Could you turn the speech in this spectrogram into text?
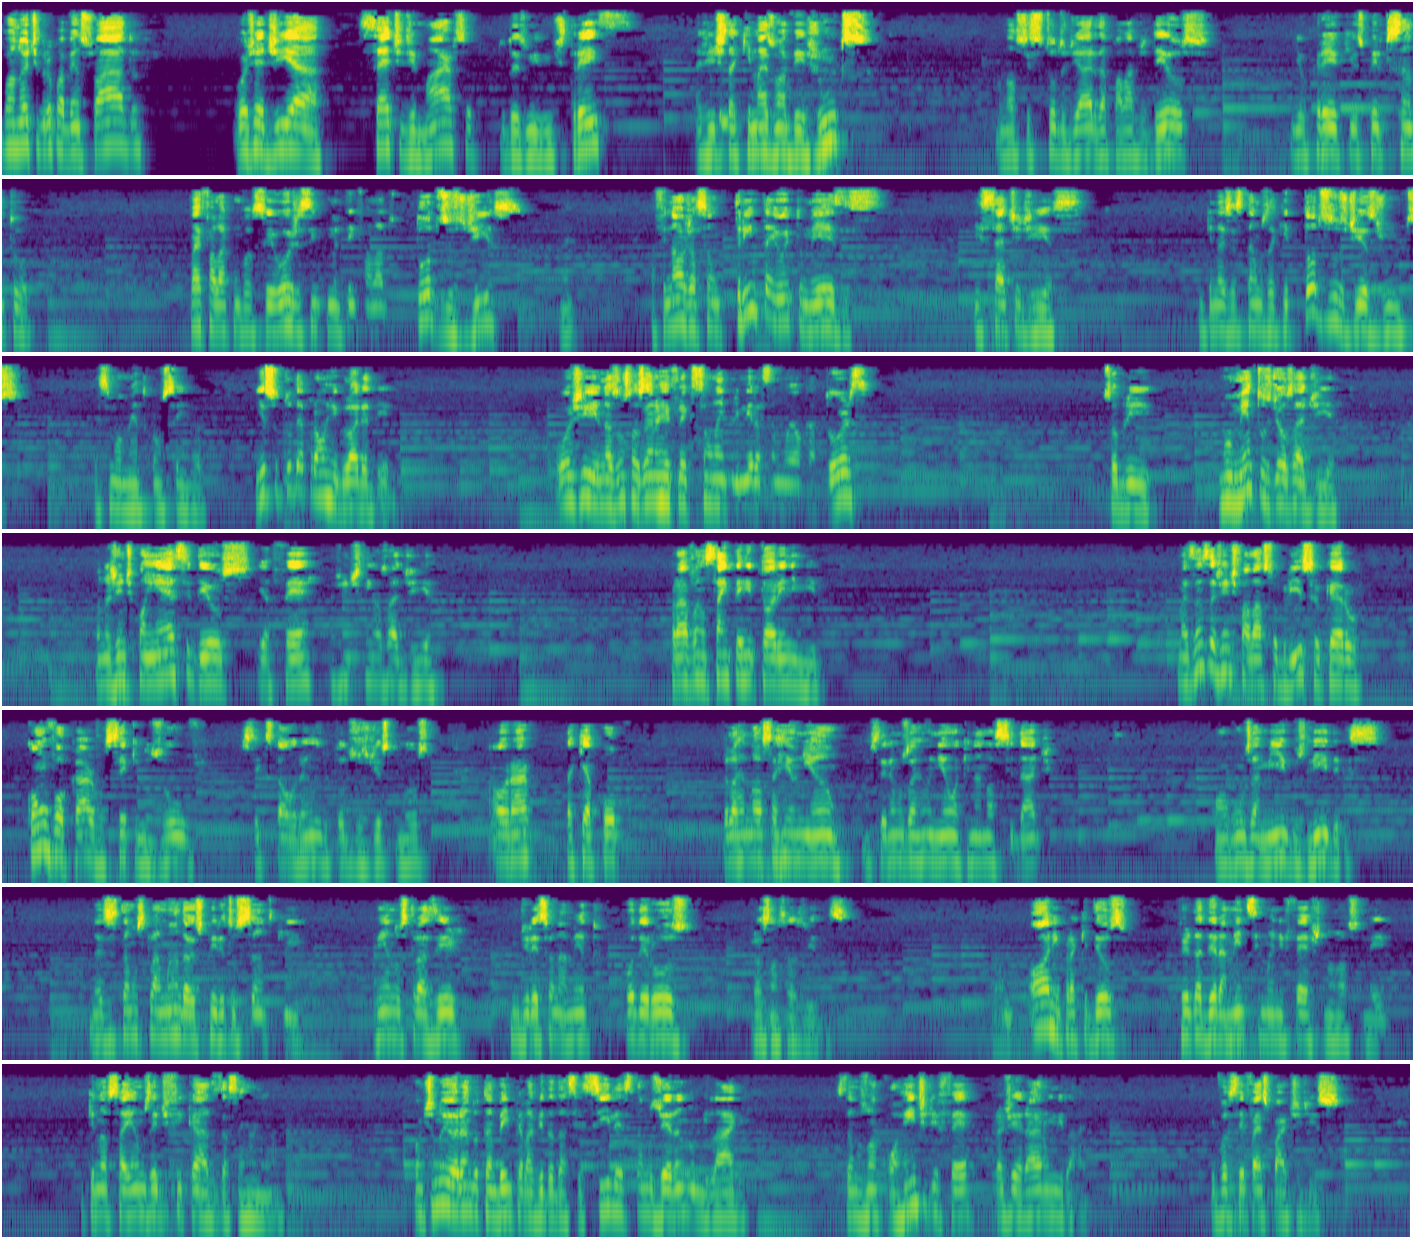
Boa noite, grupo abençoado. Hoje é dia 7 de março de 2023. A gente está aqui mais uma vez juntos, no nosso estudo diário da Palavra de Deus. E eu creio que o Espírito Santo vai falar com você hoje, assim como ele tem falado todos os dias. Né? Afinal, já são 38 meses e 7 dias em que nós estamos aqui todos os dias juntos esse momento com o Senhor. Isso tudo é para honra e glória dele. Hoje nós vamos fazer uma reflexão lá em 1 Samuel 14 sobre momentos de ousadia. Quando a gente conhece Deus e a fé, a gente tem ousadia para avançar em território inimigo. Mas antes da gente falar sobre isso, eu quero convocar você que nos ouve você que está orando todos os dias conosco, a orar daqui a pouco pela nossa reunião. Nós teremos uma reunião aqui na nossa cidade com alguns amigos, líderes. Nós estamos clamando ao Espírito Santo que venha nos trazer um direcionamento poderoso para as nossas vidas. Então, orem para que Deus verdadeiramente se manifeste no nosso meio e que nós saiamos edificados dessa reunião. Continue orando também pela vida da Cecília, estamos gerando um milagre. Estamos numa corrente de fé para gerar um milagre. E você faz parte disso.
